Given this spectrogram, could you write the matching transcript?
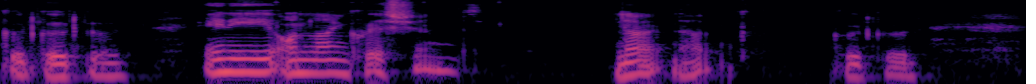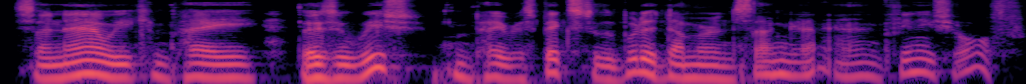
Good, good, good. Any online questions? No, no. Good, good. So now we can pay, those who wish, can pay respects to the Buddha, Dhamma, and Sangha and finish off.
